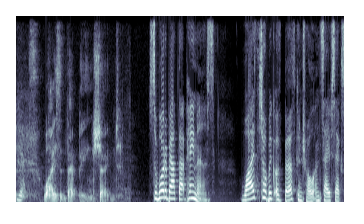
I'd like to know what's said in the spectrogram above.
Yes. Why isn't that being shamed? So, what about that penis? Why is the topic of birth control and safe sex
